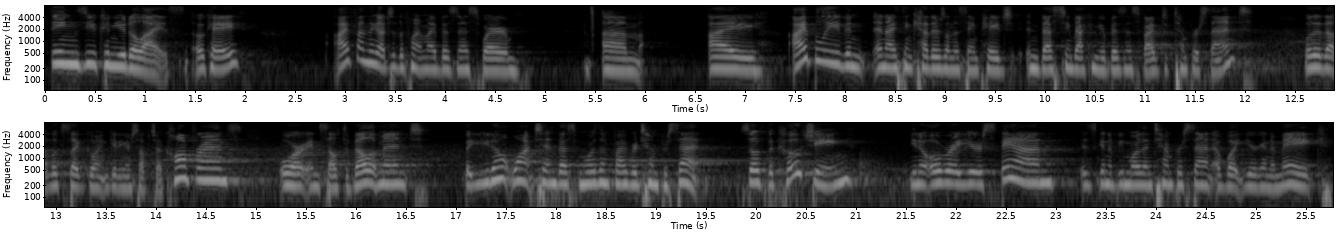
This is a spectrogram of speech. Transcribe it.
things you can utilize. Okay I finally got to the point in my business where um, I I believe in, and I think Heather's on the same page, investing back in your business five to ten percent, whether that looks like going getting yourself to a conference or in self development. But you don't want to invest more than five or ten percent. So if the coaching, you know, over a year span is going to be more than ten percent of what you're going to make,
